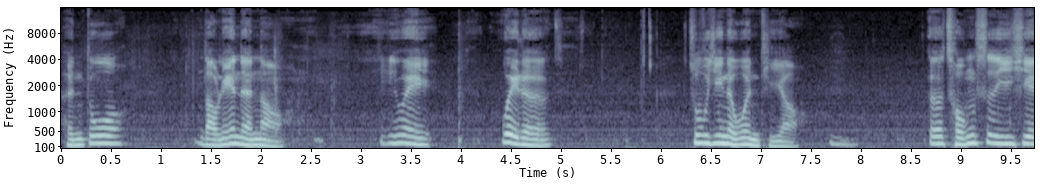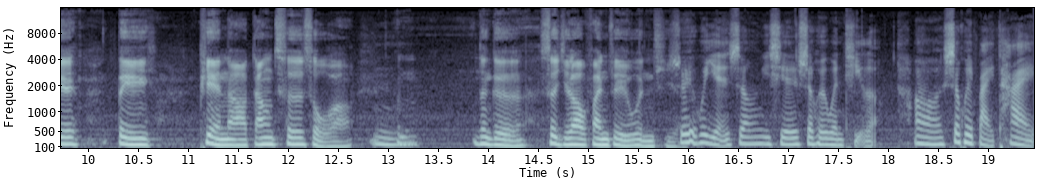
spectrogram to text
很多老年人哦，因为为了租金的问题哦，嗯而从事一些被骗啊、当车手啊，嗯，那个涉及到犯罪的问题、啊。所以会衍生一些社会问题了。呃，社会百态，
